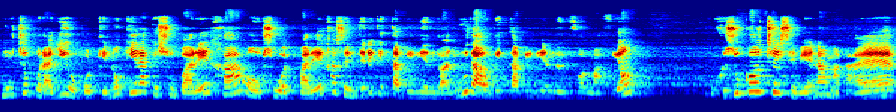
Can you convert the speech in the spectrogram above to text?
mucho por allí o porque no quiera que su pareja o su expareja se entere que está pidiendo ayuda o que está pidiendo información coge su coche y se viene a Macaé,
